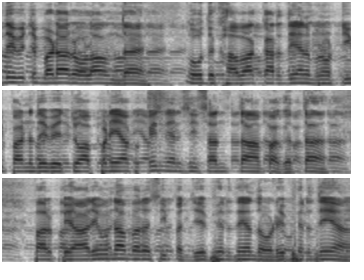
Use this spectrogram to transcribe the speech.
ਦੇ ਵਿੱਚ ਬੜਾ ਰੌਲਾ ਹੁੰਦਾ ਹੈ। ਉਹ ਦਿਖਾਵਾ ਕਰਦੇ ਹਨ, ਬਨੋਟੀ ਦੇ ਵਿੱਚ ਉਹ ਆਪਣੇ ਆਪ ਕਹਿੰਦੇ ਹਨ, ਅਸੀਂ ਸੰਤਾਂ, ਭਗਤਾਂ, ਪਰ ਪਿਆਰੇ ਉਹਨਾਂ ਪਰ ਅਸੀਂ ਭੱਜੇ ਫਿਰਦੇ ਹਾਂ, ਦੌੜੇ ਫਿਰਦੇ ਹਾਂ।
